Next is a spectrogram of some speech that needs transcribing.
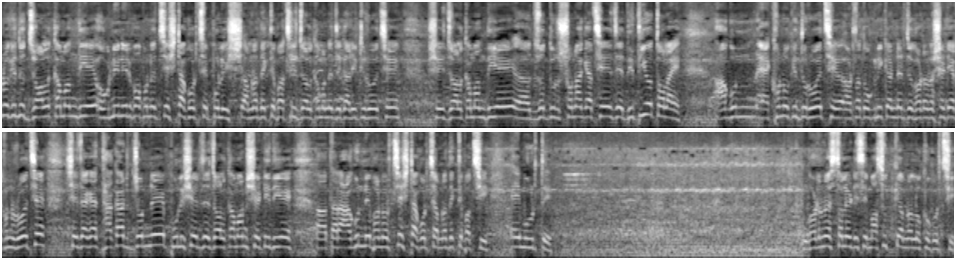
এখনও কিন্তু জল কামান দিয়ে অগ্নি নির্বাপনের চেষ্টা করছে পুলিশ। আমরা দেখতে পাচ্ছি জল কামানের যে গাড়িটি রয়েছে, সেই জল কামান দিয়ে যদ্দূর শোনা গেছে যে দ্বিতীয় তলায় আগুন এখনও কিন্তু রয়েছে, অর্থাৎ অগ্নিকাণ্ডের যে ঘটনা সেটি এখনও রয়েছে। সেই জায়গায় থাকার জন্যে পুলিশের যে জল কামান, সেটি দিয়ে তারা আগুন নেভানোর চেষ্টা করছে আমরা দেখতে পাচ্ছি এই মুহূর্তে। ঘটনাস্থলে ডিসি মাসুদকে আমরা লক্ষ্য করছি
